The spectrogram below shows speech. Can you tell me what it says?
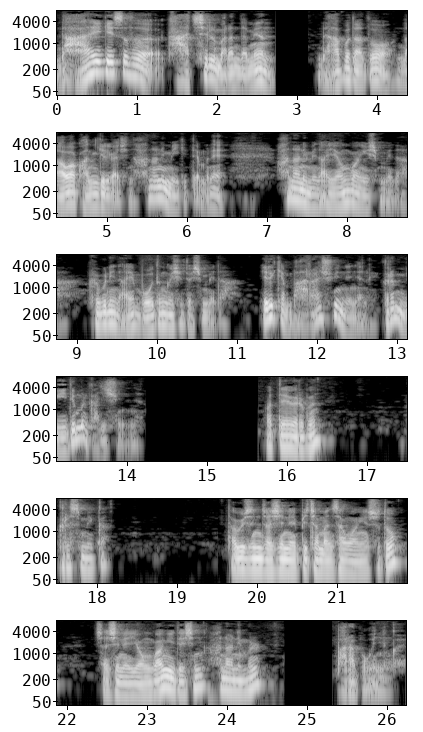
나에게 있어서 가치를 말한다면 나보다도 나와 관계를 가신 하나님이기 때문에 하나님이 나의 영광이십니다. 그분이 나의 모든 것이 되십니다. 이렇게 말할 수 있느냐는 그런 믿음을 가질 수 있느냐. 어때요, 여러분? 그렇습니까? 다윗은 자신의 비참한 상황에서도 자신의 영광이 되신 하나님을 바라보고 있는 거예요.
